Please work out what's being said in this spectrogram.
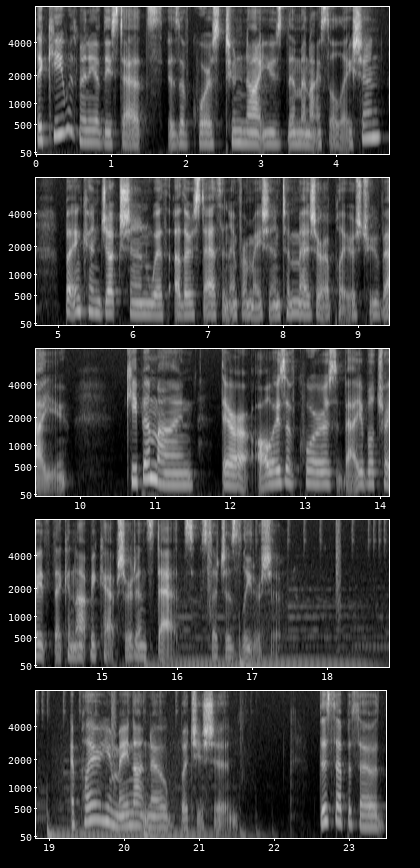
The key with many of these stats is, of course, to not use them in isolation, but in conjunction with other stats and information to measure a player's true value. Keep in mind, there are always, of course, valuable traits that cannot be captured in stats, such as leadership. A player you may not know, but you should. This episode,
